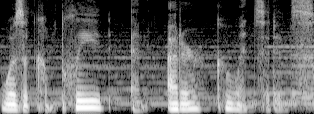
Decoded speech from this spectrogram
was a complete and utter coincidence.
